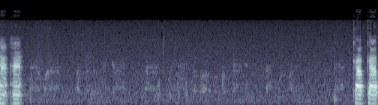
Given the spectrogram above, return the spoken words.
ฮะฮะครับครับ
